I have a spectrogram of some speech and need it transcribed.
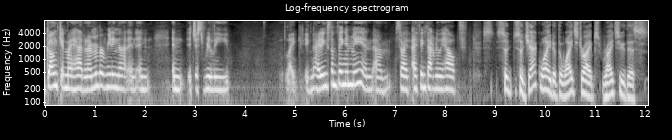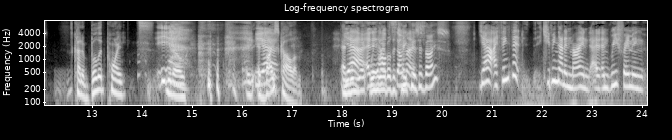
gunk in my head. And i remember reading that and and and it just really like igniting something in me, and um, so I, I think that really helped. So, so Jack White of the White Stripes writes you this kind of bullet point, you know, Yeah. advice column. And Yeah, were you, and were you able to so take his advice? Yeah, I think that keeping that in mind and, and reframing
